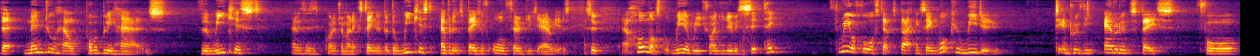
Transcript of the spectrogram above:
that mental health probably has the weakest and this is quite a dramatic statement, but the weakest evidence base of all therapeutic areas. So at Holmusk, what we are really trying to do is sit, take three or four steps back and say, what can we do to improve the evidence base for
